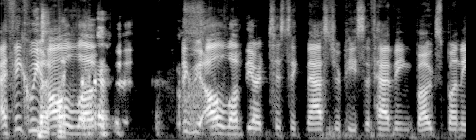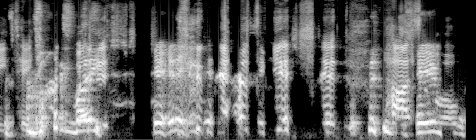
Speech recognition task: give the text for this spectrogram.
I think we all love. I think we all love the artistic masterpiece of having Bugs Bunny take Bugs Bunny shitting. shit possible.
